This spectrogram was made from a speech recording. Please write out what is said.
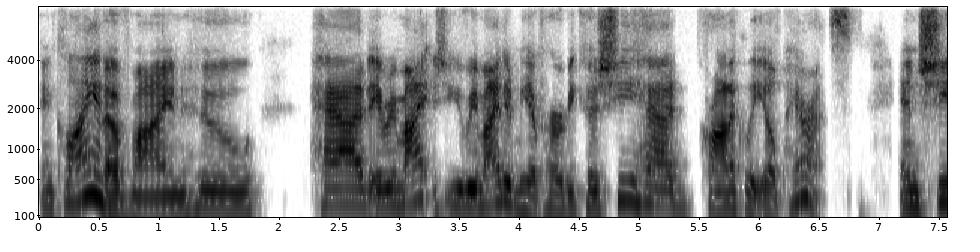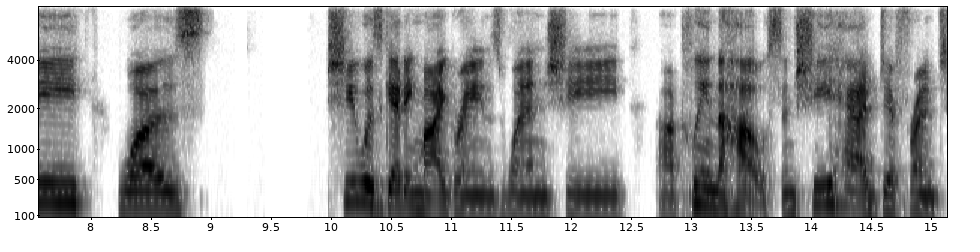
and client of mine who had it remind you reminded me of her because she had chronically ill parents and she was she was getting migraines when she uh, cleaned the house and she had different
